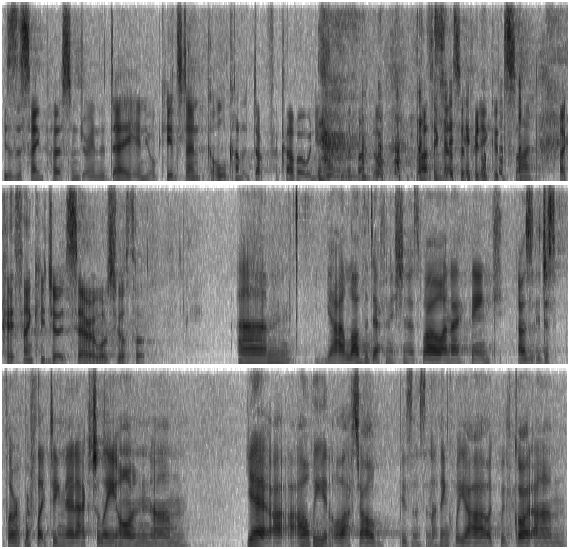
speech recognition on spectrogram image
is the same person during the day and your kids don't all kind of duck for cover when you walk in the front door. I think that's a pretty good sign. Okay, thank you, Jo. Sarah, what's your thought? Um, yeah, I love the definition as well, and I think I was just reflecting that actually on, um, yeah, are we in a lifestyle business? And I think we are. Like we've got um,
